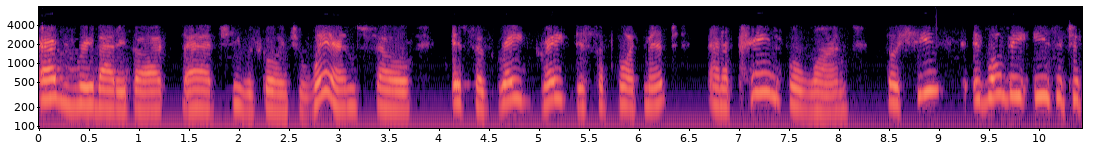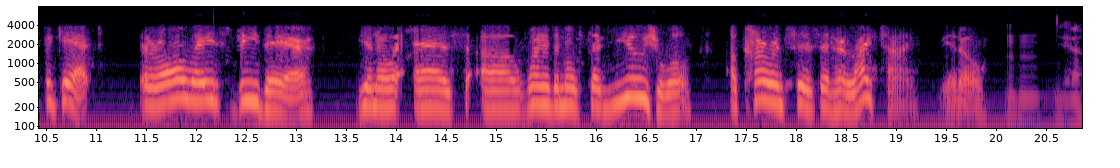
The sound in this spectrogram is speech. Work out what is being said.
everybody thought that she was going to win. So it's a great, great disappointment and a painful one. So she's, it won't be easy to forget. It'll always be there, you know, as uh, one of the most unusual occurrences in her lifetime, you know. hmm Yeah,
